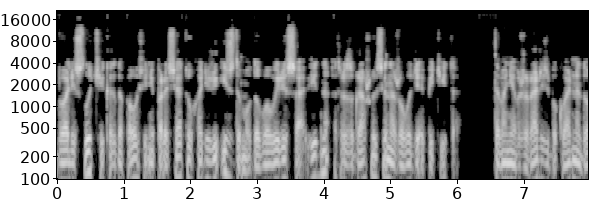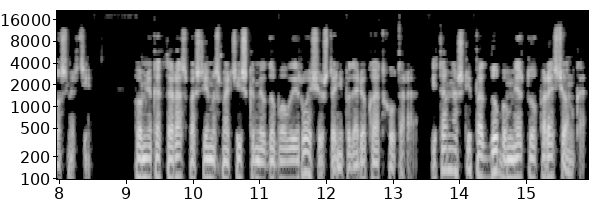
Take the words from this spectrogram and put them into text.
Бывали случаи, когда по осени поросята уходили из дома в дубовые леса, видно от разыгравшегося на желуде аппетита. Там они обжирались буквально до смерти. Помню, как-то раз пошли мы с мальчишками в дубовую рощу, что неподалеку от хутора, и там нашли под дубом мертвого поросенка.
